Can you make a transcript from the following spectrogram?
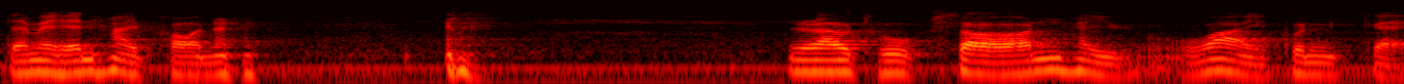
แต่ไม่เห็นให้พรนะ เราถูกสอนให้ไหว้คนแก่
